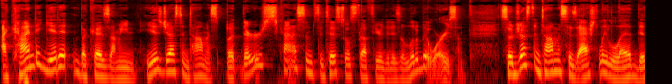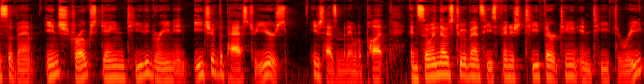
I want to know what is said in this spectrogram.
I kind of get it because, I mean, he is Justin Thomas, but there's kind of some statistical stuff here that is a little bit worrisome. So, Justin Thomas has actually led this event in strokes gained tee to green in each of the past two years. He just hasn't been able to putt. And so in those two events, he's finished T13 and T3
